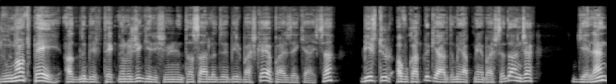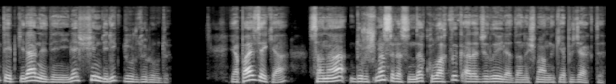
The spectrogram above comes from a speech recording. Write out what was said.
Do Not Pay adlı bir teknoloji girişiminin tasarladığı bir başka yapay zeka ise bir tür avukatlık yardımı yapmaya başladı ancak gelen tepkiler nedeniyle şimdilik durduruldu. Yapay zeka sana duruşma sırasında kulaklık aracılığıyla danışmanlık yapacaktı.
